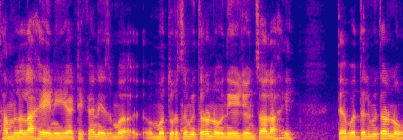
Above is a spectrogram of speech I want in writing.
थांबलेला आहे आणि या ठिकाणीच म मथुरचं मित्रांनो नियोजन चालू आहे. त्याबद्दल मित्रांनो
